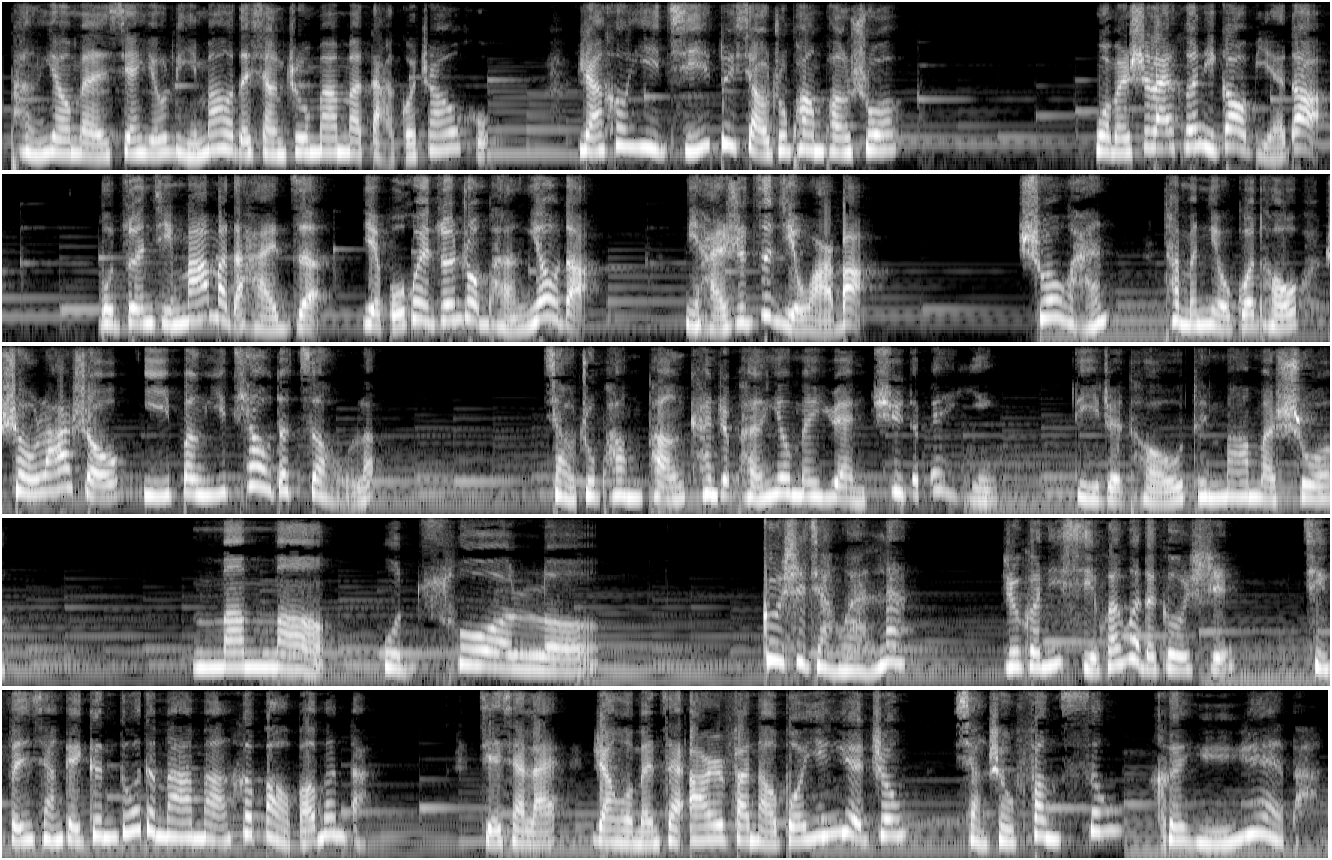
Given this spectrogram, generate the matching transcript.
朋友们先有礼貌的向猪妈妈打过招呼，然后一齐对小猪胖胖说：“我们是来和你告别的。”不尊敬妈妈的孩子，也不会尊重朋友的。你还是自己玩吧。说完，他们扭过头，手拉手，一蹦一跳的走了。小猪胖胖看着朋友们远去的背影，低着头对妈妈说：“妈妈，我错了。”故事讲完了。如果你喜欢我的故事，请分享给更多的妈妈和宝宝们吧。接下来，让我们在阿尔法脑波音乐中享受放松和愉悦吧。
